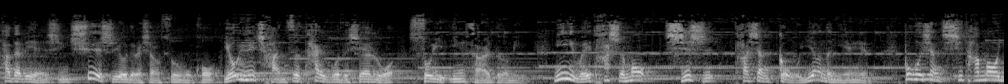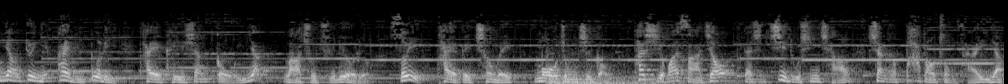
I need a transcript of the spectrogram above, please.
它的脸型确实有点像孙悟空。由于产自泰国的暹罗，所以因此而得名。你以为它是猫，其实它像狗一样的粘人，不会像其他猫一样对你爱理不理，它也可以像狗一样拉出去遛遛，所以它也被称为猫中之狗。它喜欢撒娇，但是嫉妒心强，像个霸道总裁一样，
